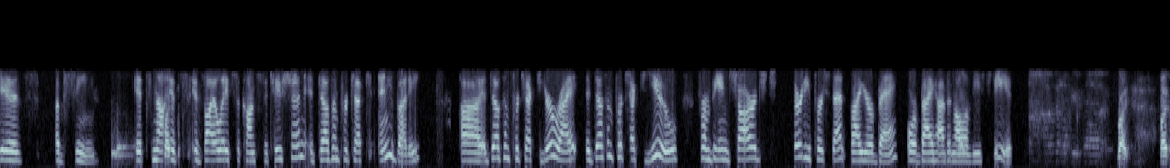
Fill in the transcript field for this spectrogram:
is obscene. It's not it's it violates the constitution. It doesn't protect anybody. Uh it doesn't protect your right. It doesn't protect you from being charged 30% by your bank or by having all of these fees. Right. But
